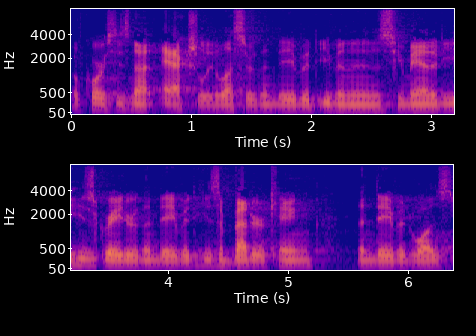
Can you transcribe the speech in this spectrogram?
of course, he's not actually lesser than David, even in his humanity. He's greater than David. He's a better king than David was.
